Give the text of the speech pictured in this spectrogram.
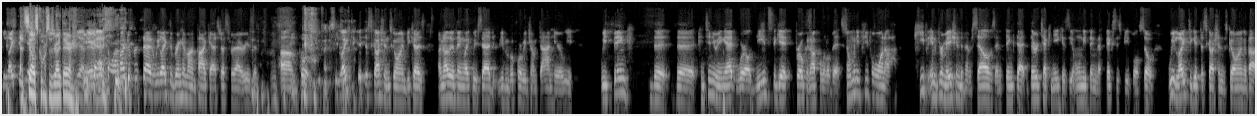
we like to that sales courses right there. Yeah, one hundred percent. We like to bring him on podcast just for that reason. Um, but we like to get discussions going because another thing, like we said even before we jumped on here, we we think the the continuing ed world needs to get broken up a little bit. So many people want to keep information to themselves and think that their technique is the only thing that fixes people. So we like to get discussions going about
